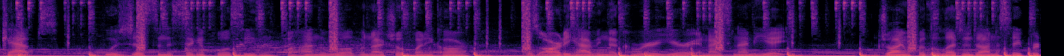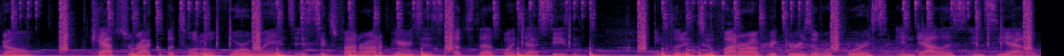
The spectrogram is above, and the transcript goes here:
Capps, who was just in his second full season behind the wheel of a Nitro funny car, was already having a career year in 1998. Driving for the legend Don Prudhomme, Capps would rack up a total of four wins and six final round appearances up to that point that season, including two final round victories over Force in Dallas and Seattle.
